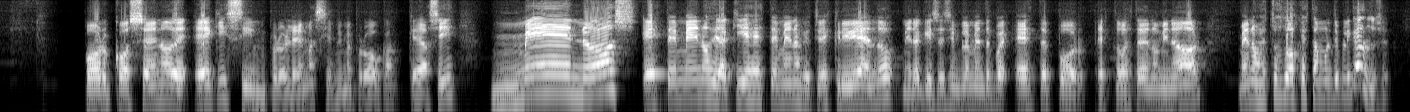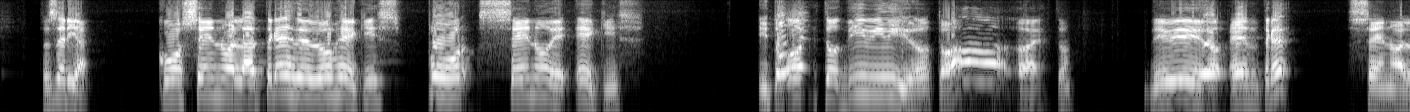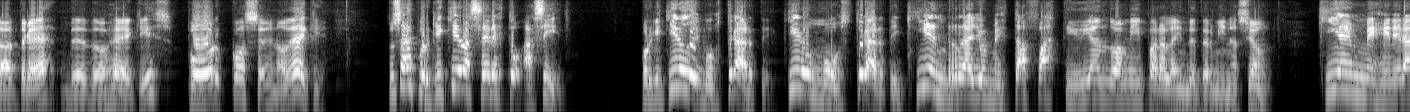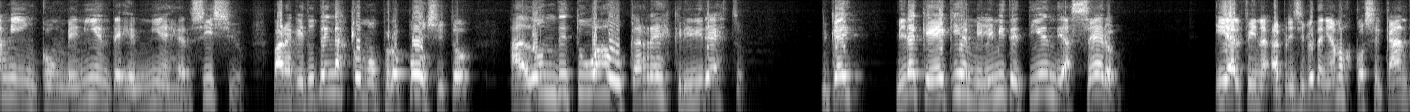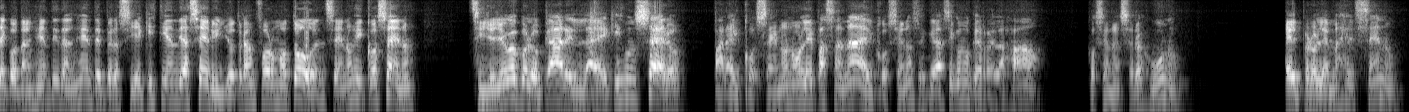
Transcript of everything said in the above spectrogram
por coseno de x sin problema, si a mí me provoca, queda así. Menos, este menos de aquí es este menos que estoy escribiendo. Mira que hice simplemente fue este por todo este denominador, menos estos dos que están multiplicándose. Entonces sería coseno a la 3 de 2x por seno de x. Y todo esto dividido, todo esto, dividido entre seno a la 3 de 2x por coseno de x. ¿Tú sabes por qué quiero hacer esto así? Porque quiero demostrarte, quiero mostrarte quién rayos me está fastidiando a mí para la indeterminación. ¿Quién me genera mi inconvenientes en mi ejercicio? Para que tú tengas como propósito a dónde tú vas a buscar reescribir esto. ¿Ok? Mira que x en mi límite tiende a cero. Y al, final, al principio teníamos cosecante, cotangente y tangente, pero si x tiende a 0 y yo transformo todo en senos y cosenos, si yo llego a colocar en la x un 0, para el coseno no le pasa nada, el coseno se queda así como que relajado. Coseno de 0 es 1. El problema es el seno.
